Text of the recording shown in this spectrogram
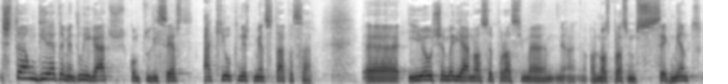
estão diretamente ligados, como tu disseste, àquilo que neste momento se está a passar. Uh, e eu chamaria a nossa próxima, ao nosso próximo segmento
